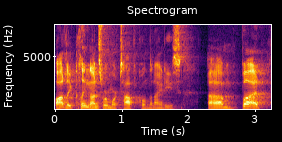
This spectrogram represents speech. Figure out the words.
oddly, Klingons were more topical in the 90s. Um, but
